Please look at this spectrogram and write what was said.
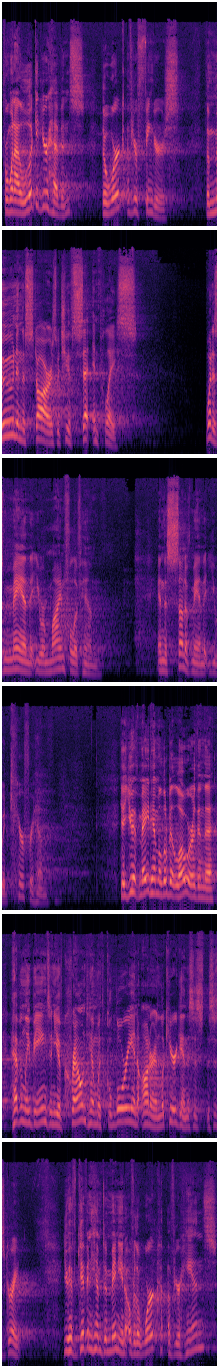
For when I look at your heavens, the work of your fingers, the moon and the stars which you have set in place, what is man that you are mindful of him? And the Son of Man that you would care for him. Yet you have made him a little bit lower than the heavenly beings, and you have crowned him with glory and honor. And look here again, this is, this is great. You have given him dominion over the work of your hands.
